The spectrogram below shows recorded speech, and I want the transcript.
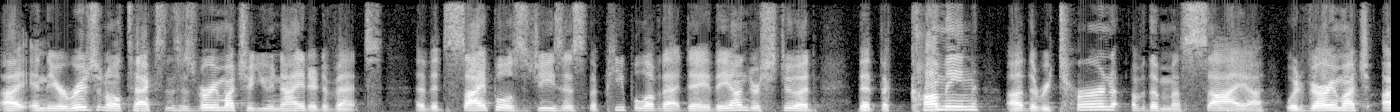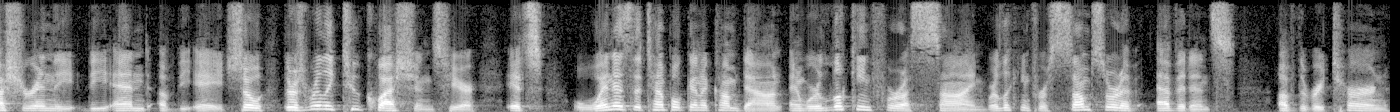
uh, in the original text, this is very much a united event. Uh, the disciples, Jesus, the people of that day, they understood that the coming, uh, the return of the Messiah would very much usher in the, the end of the age. So there's really two questions here. It's when is the temple going to come down? And we're looking for a sign. We're looking for some sort of evidence of the return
